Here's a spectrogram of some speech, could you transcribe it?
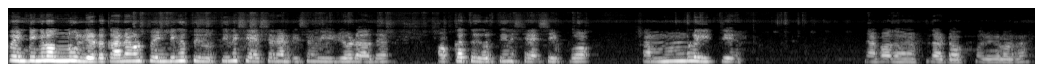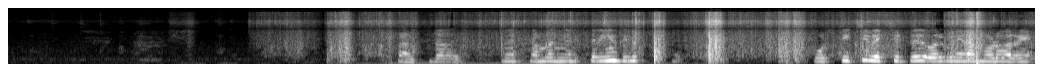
പെൻഡിങ്ങിലൊന്നും ഇല്ല കേട്ടോ. കാരണം ഞങ്ങൾ പെൻഡിങ് തീർത്തതിന് ശേഷം രണ്ടു ദിവസം വീഡിയോ ഇടാതെ ഒക്കെ തീർത്തതിന് ശേഷം ഇപ്പൊ കംപ്ലീറ്റ് അതാണ് ഇതാട്ടോ ഒരു കളറ് നമ്മളിങ്ങനെ ഇത്രയും ഇതിൽ പൊട്ടിച്ച് വെച്ചിട്ട് ഒരു പിന്നെ നമ്മോട് പറയും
